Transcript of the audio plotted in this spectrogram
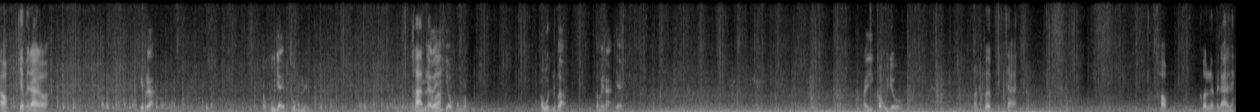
เอ้าเก็บไม่ได้แล้วอะเก็บด้วยเหรอ เอากูใหญ่ไปทุ่มหนึ่งขาดอะไรอะไรวะที่เกี่ยวข้องกับอาวุธหรือเปล่า ก็ไม่น่าใหญ่อันนี้กล้องวิดีโอมันเปิดปิดได้คอมกดอะไรไม่ได้เลย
